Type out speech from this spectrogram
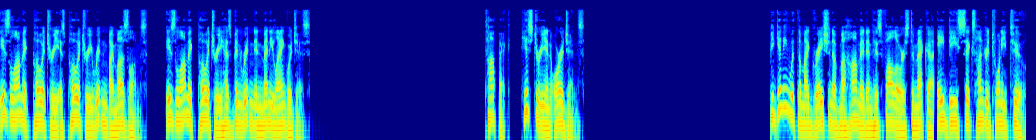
Islamic poetry is poetry written by Muslims. Islamic poetry has been written in many languages. History and origins Beginning with the migration of Muhammad and his followers to Mecca AD 622,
